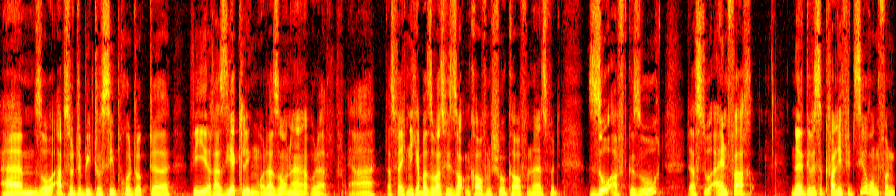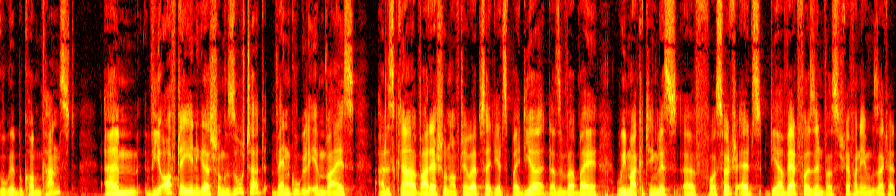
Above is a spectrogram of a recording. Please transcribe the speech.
ähm, so absolute B2C-Produkte wie Rasierklingen oder so, ne? Oder ja, das vielleicht nicht, aber sowas wie Socken kaufen, Schuhe kaufen, ne? Es wird so oft gesucht, dass du einfach eine gewisse Qualifizierung von Google bekommen kannst. Ähm, wie oft derjenige das schon gesucht hat, wenn Google eben weiß, alles klar, war der schon auf der Website jetzt bei dir? Da sind wir bei Remarketing Lists äh, for Search Ads, die ja wertvoll sind, was Stefan eben gesagt hat.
